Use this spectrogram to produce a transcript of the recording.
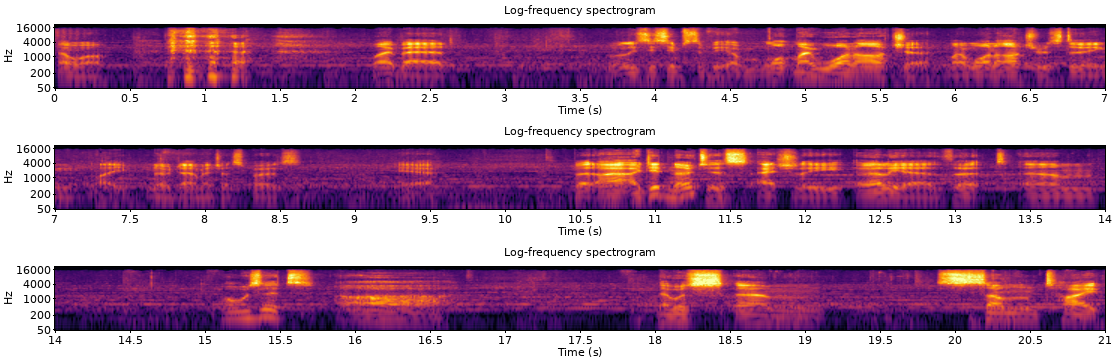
Oh well. my bad. Well, at least he seems to be... Uh, my one archer. My one archer is doing, like, no damage, I suppose. Yeah. But I, I did notice, actually, earlier that... Um, what was it? Ah... There was um, some type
